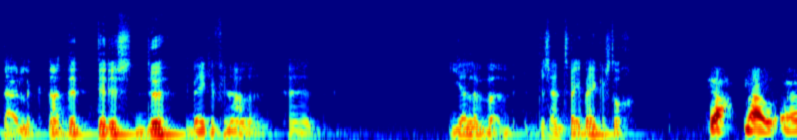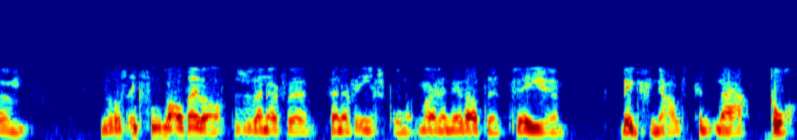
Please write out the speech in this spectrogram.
duidelijk. Nou, dit, dit is de bekerfinale. Uh, Jelle, er zijn twee bekers, toch? Ja, nou, um, dat was, ik voel me altijd al af, dus we zijn er even, zijn er even ingesprongen. Maar er zijn inderdaad uh, twee uh, bekerfinales. En nou ja, toch,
